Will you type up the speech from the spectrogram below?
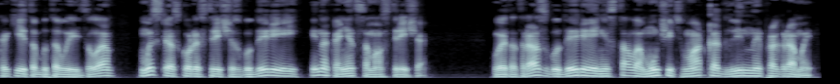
какие-то бытовые дела, мысли о скорой встрече с Гудерией и, наконец, сама встреча. В этот раз Гудерия не стала мучить Марка длинной программой,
